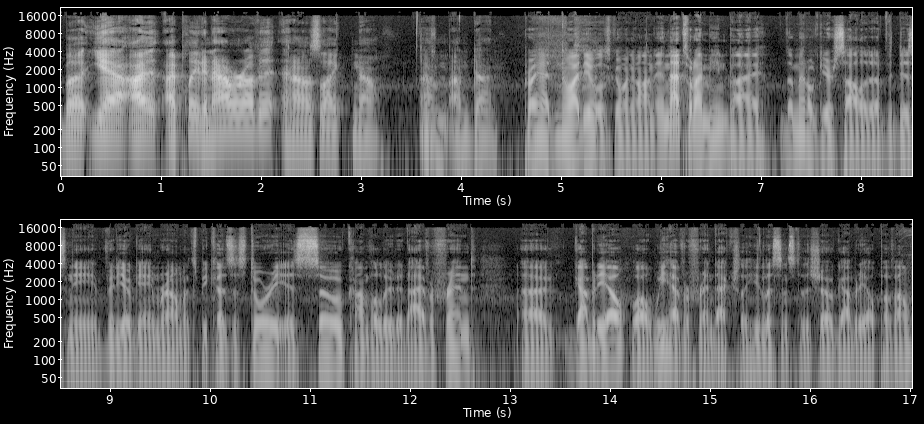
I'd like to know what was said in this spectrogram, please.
but yeah, I I played an hour of it, and I was like, no, I'm I'm done. Probably had no idea what was going on. And that's what I mean by the Metal Gear Solid of the Disney video game realm. It's because the story is so convoluted. I have a friend, uh, Gabriel. Well, we have a friend actually. He listens to the show, Gabriel Pavon.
